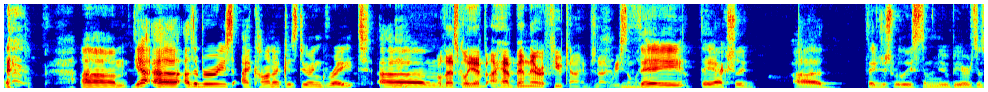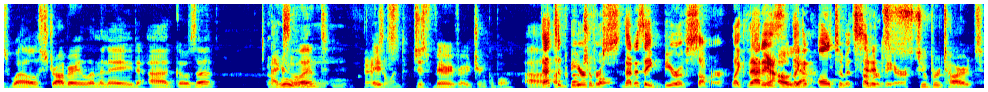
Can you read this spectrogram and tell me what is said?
um, yeah. Uh, other breweries, Iconic is doing great. Um, Oh, that's cool. Yeah, I have been there a few times, not recently. They Yeah. they actually uh they just released some new beers as well. Strawberry lemonade uh gose. Excellent. Ooh. excellent. It's just very very drinkable. Uh, That's a beer for that is a beer of summer. Like that is Yeah. Oh, like yeah. an ultimate summer it's beer. super tart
